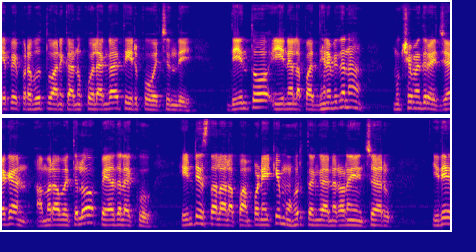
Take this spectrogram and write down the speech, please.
ఏపీ ప్రభుత్వానికి అనుకూలంగా తీర్పు వచ్చింది. దీంతో ఈ నెల పద్దెనిమిదిన ముఖ్యమంత్రి జగన్ అమరావతిలో పేదలకు ఇంటి స్థలాల పంపిణీకి ముహూర్తంగా నిర్ణయించారు. ఇదే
